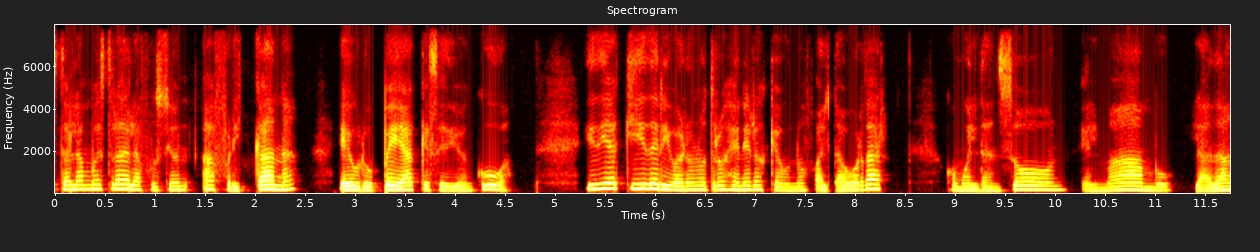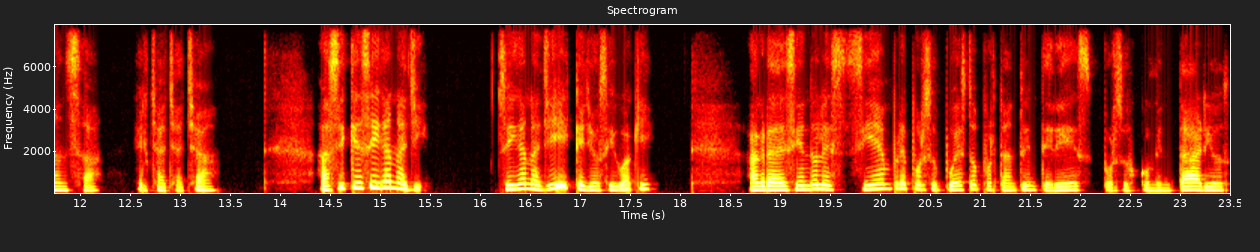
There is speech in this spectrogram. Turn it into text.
Esta es la muestra de la fusión africana europea que se dio en Cuba. Y de aquí derivaron otros géneros que aún nos falta abordar, como el danzón, el mambo, la danza, el cha-cha-cha. Así que sigan allí, sigan allí que yo sigo aquí, agradeciéndoles siempre, por supuesto, por tanto interés, por sus comentarios,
